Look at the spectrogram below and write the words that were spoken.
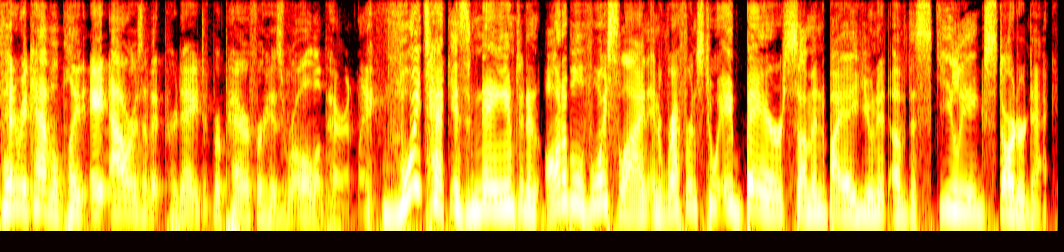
Henry Cavill played eight hours of it per day to prepare for his role. Apparently, Wojtek is named in an audible voice line in reference to a bear summoned by a unit of the Skellige starter deck,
